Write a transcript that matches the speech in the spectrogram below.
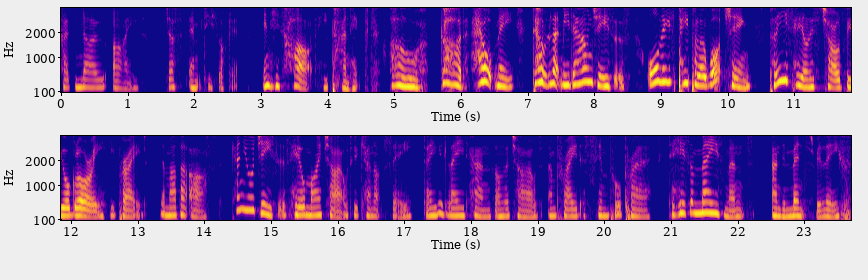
had no eyes, just empty sockets. In his heart, he panicked. Oh, God, help me. Don't let me down, Jesus. All these people are watching. Please heal this child for your glory, he prayed. The mother asked, Can your Jesus heal my child who cannot see? David laid hands on the child and prayed a simple prayer. To his amazement and immense relief,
